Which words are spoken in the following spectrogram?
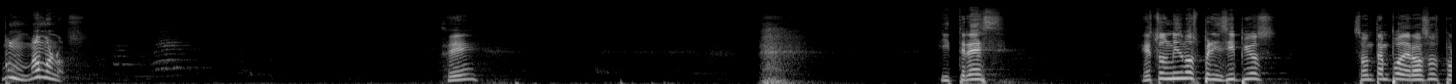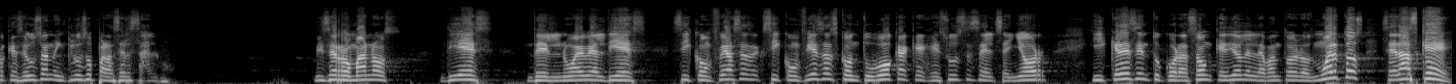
Vámonos. ¿Sí? Y tres, estos mismos principios son tan poderosos porque se usan incluso para ser salvo. Dice Romanos 10, del 9 al 10. si confiesas, si confiesas con tu boca que Jesús es el Señor y crees en tu corazón que Dios le levantó de los muertos, serás qué?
